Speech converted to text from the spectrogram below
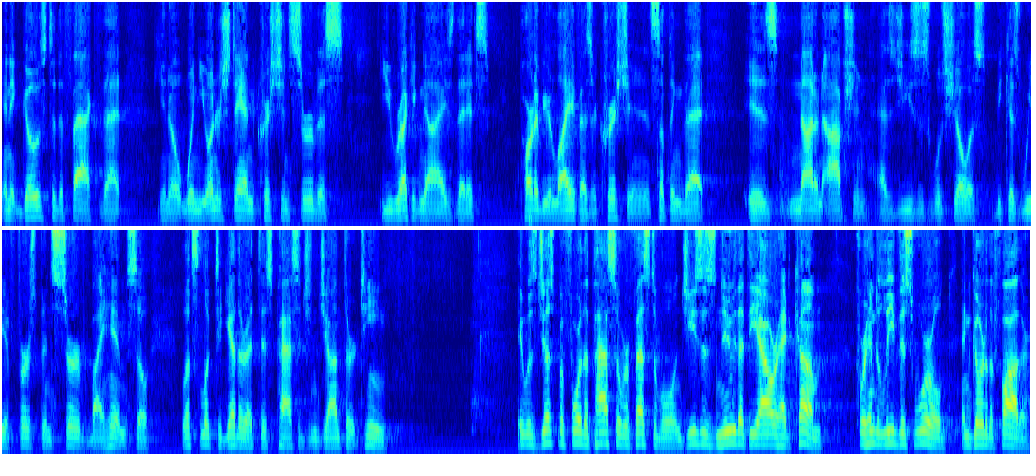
And it goes to the fact that, you know, when you understand Christian service, you recognize that it's part of your life as a Christian, and it's something that is not an option, as Jesus will show us, because we have first been served by him. So let's look together at this passage in John 13. It was just before the Passover festival, and Jesus knew that the hour had come for him to leave this world and go to the Father.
